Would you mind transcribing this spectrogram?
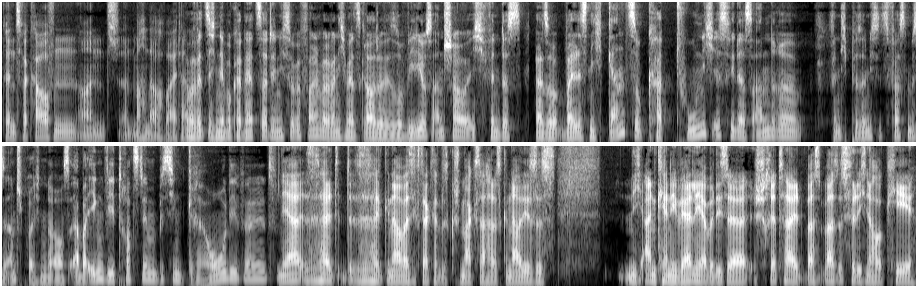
können es verkaufen und, und machen da auch weiter. Aber witzig, Nebukadnezar hat dir nicht so gefallen, weil wenn ich mir jetzt gerade so Videos anschaue, ich finde es, also weil es nicht ganz so cartoonig ist wie das andere, finde ich persönlich sieht es fast ein bisschen ansprechender aus. Aber irgendwie trotzdem ein bisschen grau, die Welt. Ja, es ist halt, das ist halt genau, was ich gesagt habe, das Geschmackssache, das ist genau dieses, nicht Uncanny Valley, aber dieser Schritt halt, was, was ist für dich noch okay?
